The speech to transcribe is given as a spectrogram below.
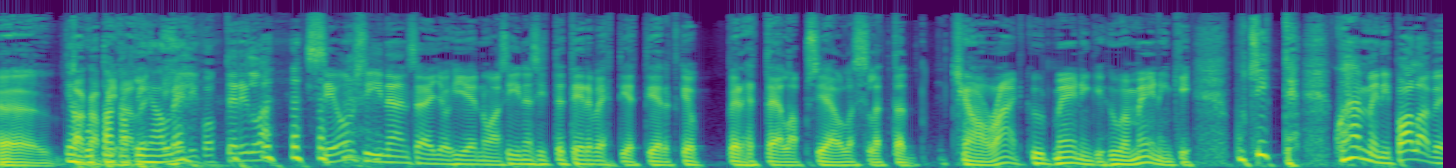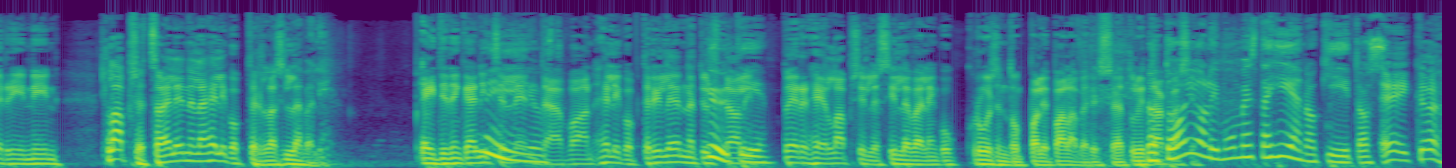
ö, takapihalle, takapihalle. helikopterilla. Se on sinänsä jo hienoa. Siinä sitten tervehtiä, tiedätkö, perhettä ja lapsia ja olla sillä, että "It's all right, good meininki, hyvä meininki. Mutta sitten, kun hän meni palaveriin, niin lapset sai lennellä helikopterilla sillä väliin. Ei tietenkään itse Niin lentää, vaan helikopterilennätystä oli Kyytiin. perheen lapsille sillä välin, kun Cruisentomppa oli palaverissa ja tuli No takaisin. toi oli mun mielestä hieno kiitos. Eikö?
